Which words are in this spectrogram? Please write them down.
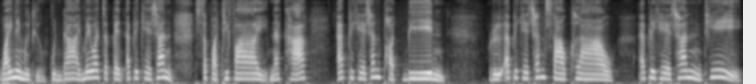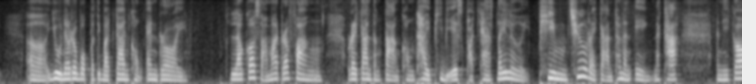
ไว้ในมือถือของคุณได้ ไม่ว่าจะเป็นแอปพลิเคชัน Spotify นะคะ แอปพลิเคชัน Podbean หรือแอปพลิเคชัน SoundCloud แอปพลิเคชันที่ออยู่ในระบบปฏิบัติการของ Android แล้วก็สามารถรับฟังรายการต่างๆ ของ Thai PBS Podcast ได้เลย พิมพ์ชื่อรายการเท่านั้นเองนะคะ อันนี้ก็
